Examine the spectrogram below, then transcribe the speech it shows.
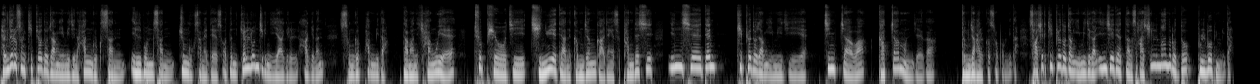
현재로서는 기표도장 이미지는 한국산, 일본산, 중국산에 대해서 어떤 결론적인 이야기를 하기는 성급합니다. 다만 향후에 투표지 진위에 대한 검증 과정에서 반드시 인쇄된 기표도장 이미지의 진짜와 가짜 문제가 등장할 것으로 봅니다. 사실 기표도장 이미지가 인쇄되었다는 사실만으로도 불법입니다.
